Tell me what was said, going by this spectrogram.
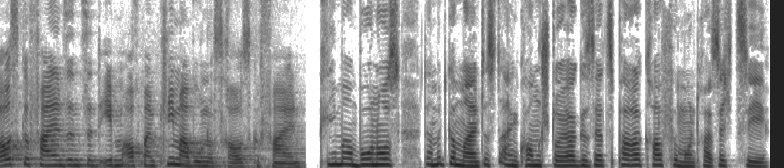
rausgefallen sind, sind eben auch beim Klimabonus rausgefallen. Klimabonus, damit gemeint ist Einkommensteuergesetz Paragraph 35c.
